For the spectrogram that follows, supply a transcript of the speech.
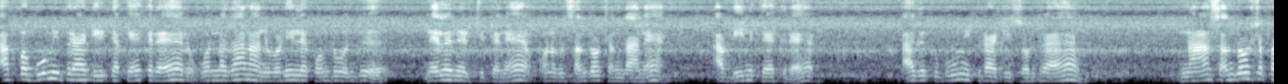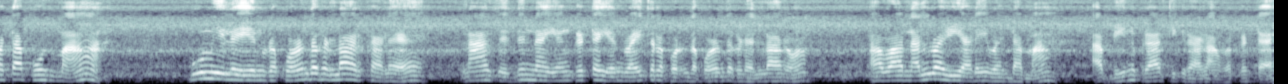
அப்போ பூமி பிராட்டிகிட்ட கேட்குற உன்னை தான் நான் வெளியில் கொண்டு வந்து நிலைநிறுத்திட்டேனே உனக்கு சந்தோஷம் தானே அப்படின்னு கேட்குற அதுக்கு பூமி பிராட்டி சொல்கிற நான் சந்தோஷப்பட்டால் போதுமா? பூமியில் என்னோட குழந்தைகள்லாம் இருக்காளே நான் இது நான் என்கிட்ட என் வயிற்றில் பிறந்த குழந்தைகள் எல்லாரும் அவள் நல்வழி அடைய வேண்டாமா? அப்படின்னு பிரார்த்திக்கிறாளாம் அவர்கிட்ட.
